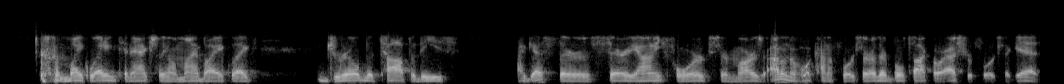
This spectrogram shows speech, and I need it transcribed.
Mike Weddington actually on my bike like drilled the top of these. I guess they're Ceriani forks or Mars. I don't know what kind of forks are. They're Bultaco or Asher forks, I guess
